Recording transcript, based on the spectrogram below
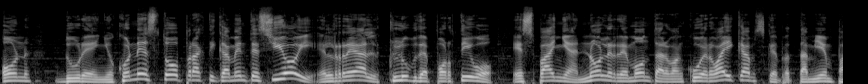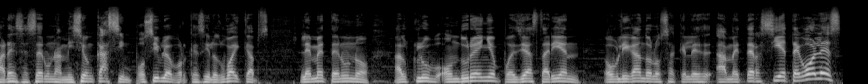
hondureño. Con esto prácticamente si hoy el Real Club Deportivo España no le remonta al Vancouver Whitecaps, que también parece ser una misión casi imposible porque si los Whitecaps le meten uno al club hondureño, pues ya estarían obligándolos a, que a meter siete goles.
